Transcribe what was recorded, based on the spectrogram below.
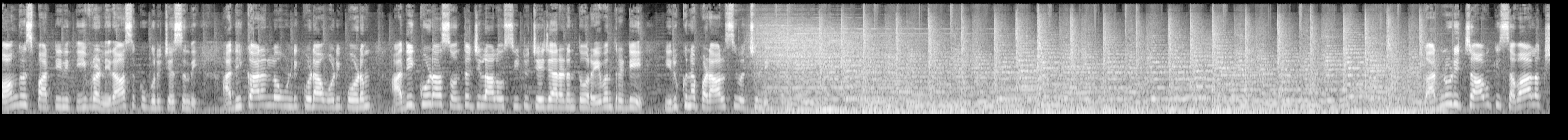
కాంగ్రెస్ పార్టీని తీవ్ర నిరాశకు గురిచేసింది అధికారంలో ఉండి కూడా ఓడిపోవడం అది కూడా సొంత జిల్లాలో సీటు చేజారడంతో రేవంత్ రెడ్డి ఇరుకున పడాల్సి వచ్చింది. కర్ణుడి చావుకి సవాలక్ష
